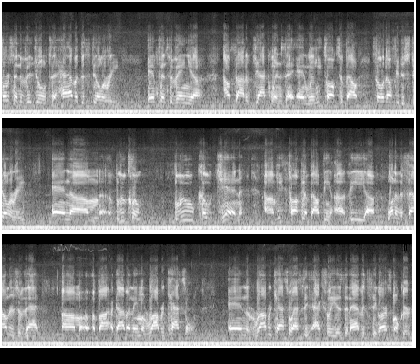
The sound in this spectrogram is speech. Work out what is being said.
first individual to have a distillery in Pennsylvania outside of Jacquin's. A- And when he talks about Philadelphia Distillery and um, Blue Coat Blue Coat Gin, um, he's talking about the uh, the uh, one of the founders of that, um, a, a guy by the name of Robert Cassell. And Robert Cassell actually, actually is an avid cigar smoker,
